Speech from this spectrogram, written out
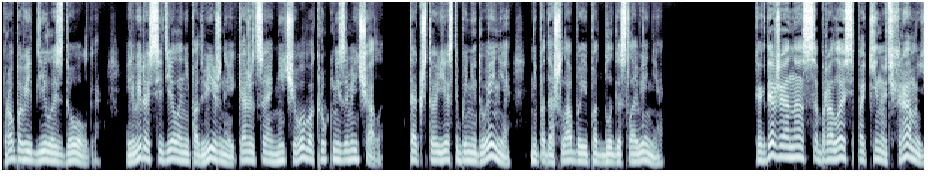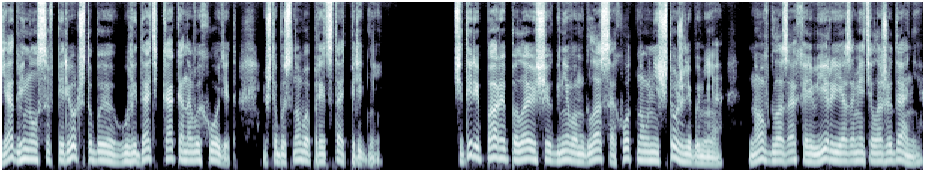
Проповедь длилась долго. Эльвира сидела неподвижно и, кажется, ничего вокруг не замечала. Так что, если бы не Дуэния, не подошла бы и под благословение. Когда же она собралась покинуть храм, я двинулся вперед, чтобы увидать, как она выходит, и чтобы снова предстать перед ней. Четыре пары пылающих гневом глаз охотно уничтожили бы меня, но в глазах Эльвиры я заметил ожидание.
